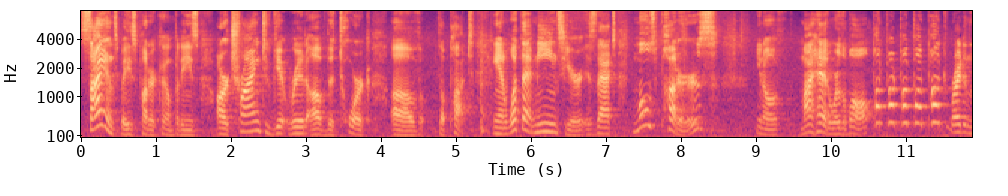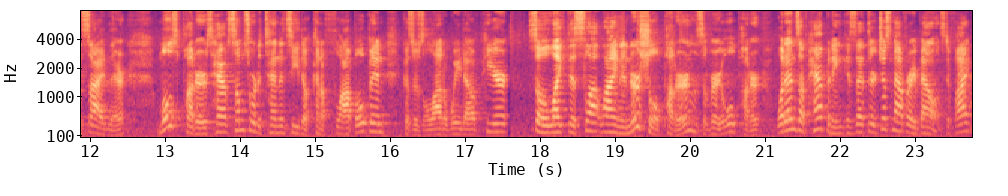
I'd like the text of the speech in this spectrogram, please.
science-based putter companies are trying to get rid of the torque of the putt. And what that means here is that most putters you know, my head where the ball, putt, putt, putt, putt, putt, right in the side there. Most putters have some sort of tendency to kind of flop open because there's a lot of weight up here. So like this Slotline inertial putter, is a very old putter, what ends up happening is that they're just not very balanced. If I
